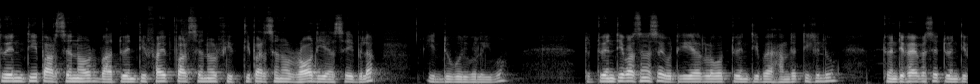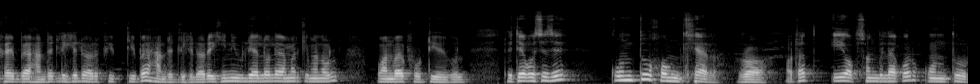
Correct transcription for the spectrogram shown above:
টুৱেণ্টি পাৰ্চেণ্টৰ বা টুৱেণ্টি ফাইভ পাৰ্চেণ্টৰ ফিফটি পাৰ্চেণ্টৰ ৰ দিয়া আছে এইবিলাক ইনটু কৰিব লাগিব। তো টুৱেণ্টি পাৰ্চেণ্ট আছে গতিকে ইয়াৰ লগত টুৱেণ্টি বাই হাণ্ড্ৰেড লিখিলোঁ টুৱেণ্টি ফাইভ আছে টুৱেণ্টি ফাইভ বাই হাণ্ড্ৰেড লিখিলোঁ আৰু ফিফটি বাই হাণ্ড্ৰেড লিখিলোঁ। আৰু এইখিনি উলিয়াই ল'লে আমাৰ কিমান হ'ল ওৱান বাই ফৰ্টি হৈ গ'ল। তো এতিয়া কৈছে যে কোনটো সংখ্যাৰ ৰ? অৰ্থাৎ এই অপশ্যনবিলাকৰ কোনটোৰ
